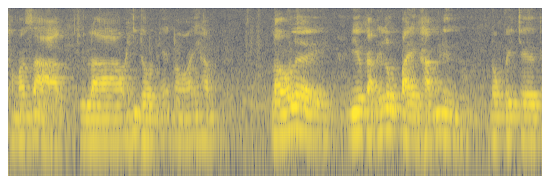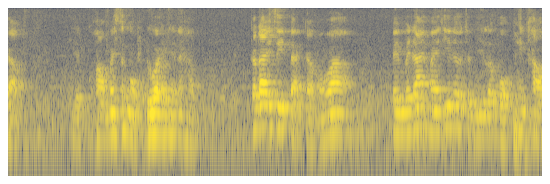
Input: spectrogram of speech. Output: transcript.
ธรรมศาสตร์ จุฬามหิดลเนี่ยน้อยครับ เราก็เลยมีโอกาสได้ลงไปครั้งหนึ่งลงไปเจอกับเหตุความไม่สงบด้วยเนี่ยนะครับ ก็ได้ฟีดแบ็กกลับมาว่า เป็นไปได้ไหมที่เราจะมีระบบให้เขา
